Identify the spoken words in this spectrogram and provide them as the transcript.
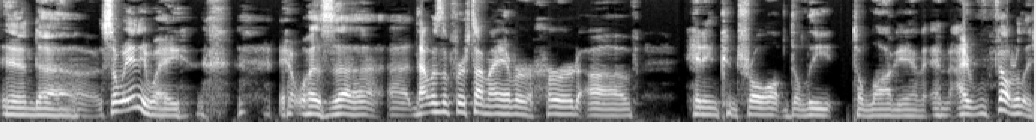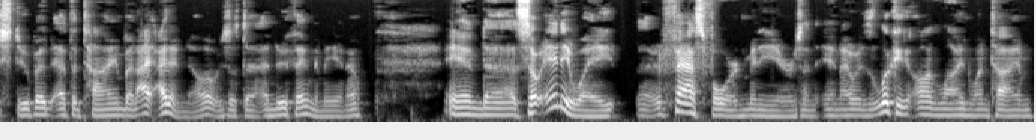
And uh, so anyway, it was uh, uh, that was the first time I ever heard of hitting Control Delete to log in, and I felt really stupid at the time, but I, I didn't know it was just a, a new thing to me, you know. And uh, so, anyway, uh, fast forward many years, and, and I was looking online one time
